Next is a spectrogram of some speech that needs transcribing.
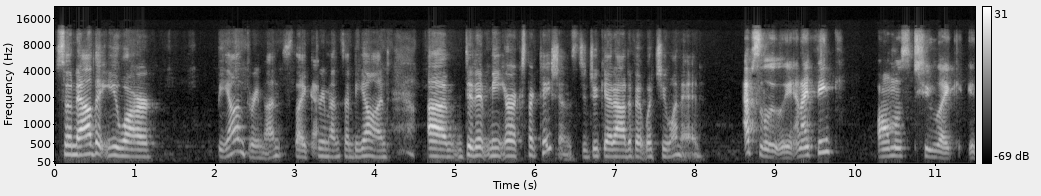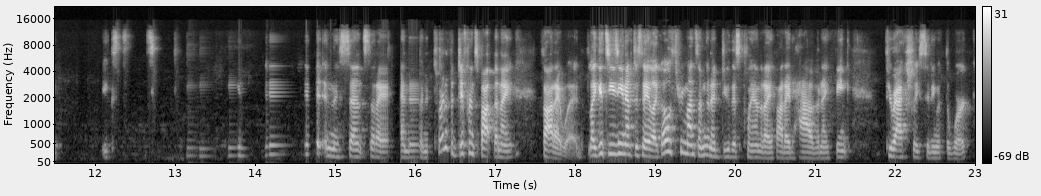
So now that you are beyond three months, like yeah. three months and beyond. Um, did it meet your expectations? Did you get out of it what you wanted? Absolutely. And I think almost to like it exceeded in the sense that I ended up in sort of a different spot than I thought I would. Like it's easy enough to say like, oh, three months, I'm going to do this plan that I thought I'd have. And I think through actually sitting with the work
